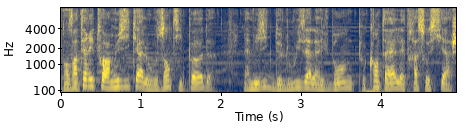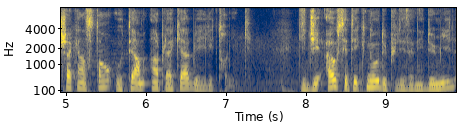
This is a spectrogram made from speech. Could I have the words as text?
Dans un territoire musical aux antipodes, la musique de Louisa Live Band peut quant à elle être associée à chaque instant aux termes implacables et électroniques. DJ House et Techno depuis les années 2000,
